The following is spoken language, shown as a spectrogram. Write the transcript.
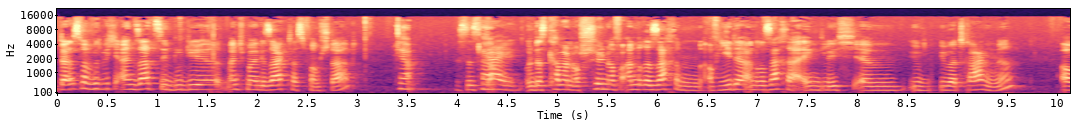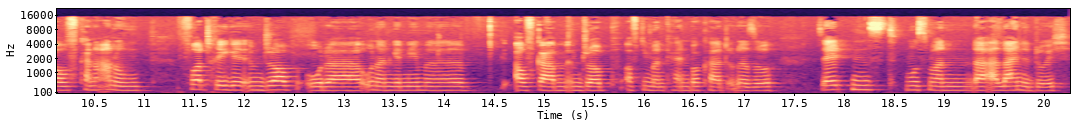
Das war wirklich ein Satz, den du dir manchmal gesagt hast vom Start. Ja. Das ist ja. geil. Und das kann man auch schön auf andere Sachen, auf jede andere Sache eigentlich ähm, übertragen, ne? Auf, keine Ahnung, Vorträge im Job oder unangenehme Aufgaben im Job, auf die man keinen Bock hat oder so. Seltenst muss man da alleine durch.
